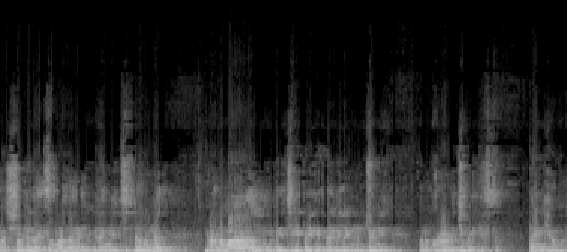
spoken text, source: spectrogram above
ప్రశ్న ఉంటే దానికి సమాధానం చెప్పడానికి నేను సిద్ధంగా ఉన్నా. ఎవరైనా మాట్లాడాలనుకుంటే చేయి పైకెత్తండి నేను నుంచోండి. మన కుర్రోడు వచ్చి మైకిస్తాను థ్యాంక్ యూ అమ్మా.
